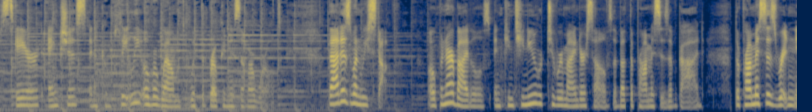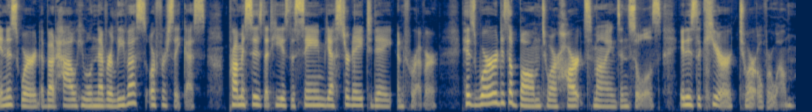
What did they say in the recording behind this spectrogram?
scared, anxious, and completely overwhelmed with the brokenness of our world. That is when we stop open our Bibles, and continue to remind ourselves about the promises of God. The promises written in His Word about how He will never leave us or forsake us, promises that He is the same yesterday, today, and forever. His Word is a balm to our hearts, minds, and souls. It is the cure to our overwhelm.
